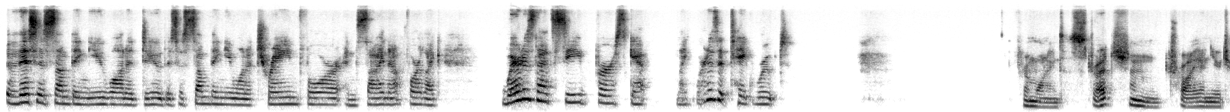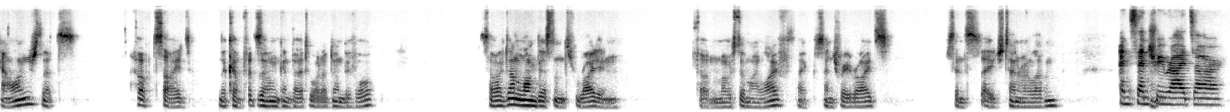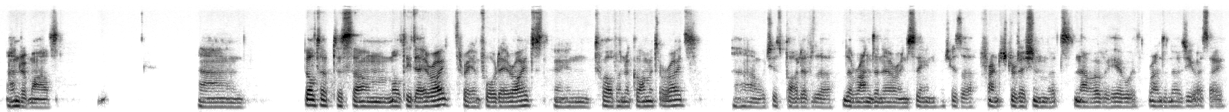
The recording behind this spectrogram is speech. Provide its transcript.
this is something you want to do, this is something you want to train for and sign up for, like where does that seed first get like where does it take root from wanting to stretch and try a new challenge that's outside the comfort zone compared to what I've done before. So I've done long distance riding for most of my life, like century rides since age 10 or 11. And century rides are? 100 miles. And built up to some multi-day ride, three and four day rides and 1200 kilometer rides, uh, which is part of the, the randonneuring scene, which is a French tradition that's now over here with Randonneurs USA.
